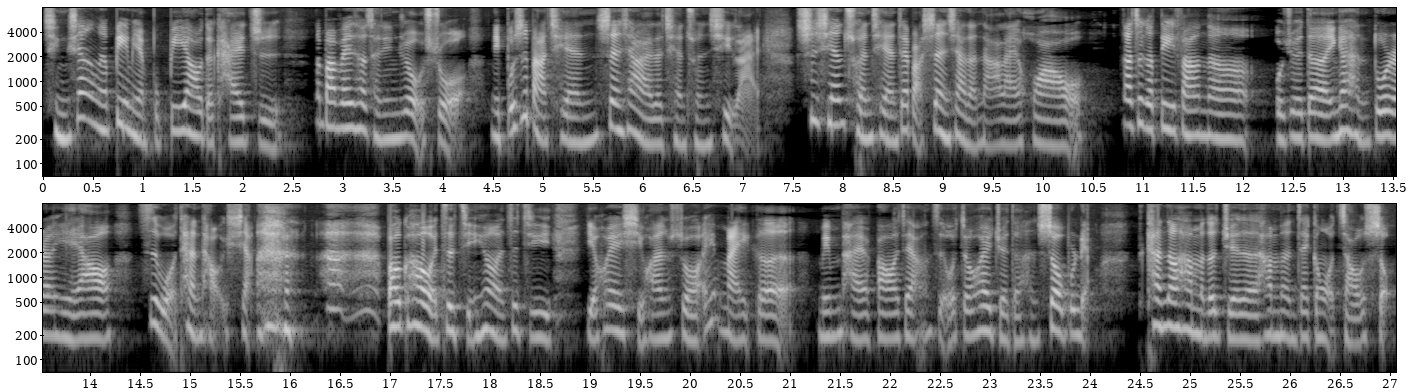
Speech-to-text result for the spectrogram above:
倾向呢避免不必要的开支。那巴菲特曾经就有说：“你不是把钱剩下来的钱存起来，是先存钱，再把剩下的拿来花哦。”那这个地方呢？我觉得应该很多人也要自我探讨一下，包括我自己，因为我自己也会喜欢说，诶，买一个名牌包这样子，我就会觉得很受不了。看到他们都觉得他们在跟我招手，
